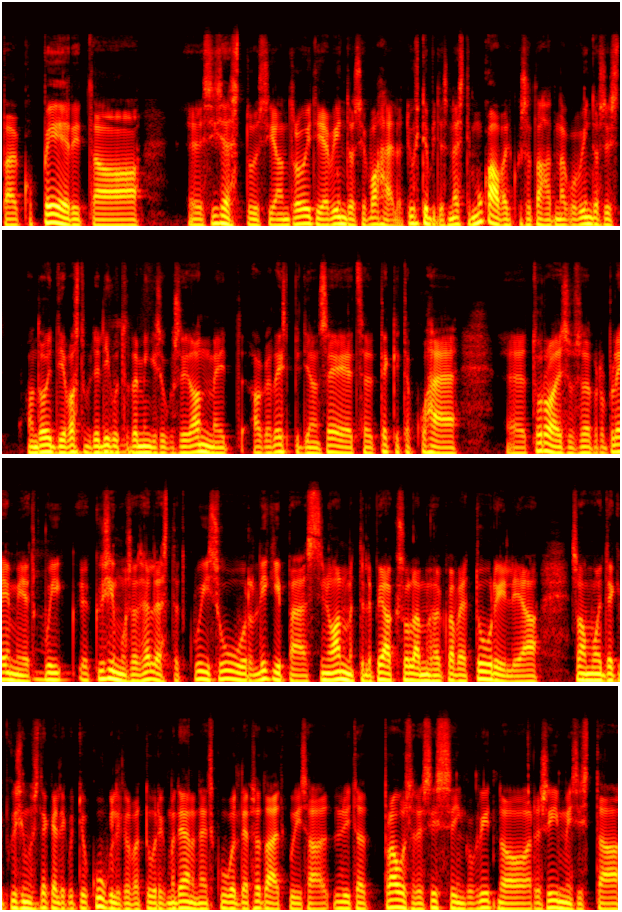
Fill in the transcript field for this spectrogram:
kopeerida sisestusi Androidi ja Windowsi vahel, et ühtepidi see on hästi mugav, et kui sa tahad nagu Windowsist Androidi vastupidi liigutada mingisuguseid andmeid, aga teistpidi on see, et see tekitab kohe turvalisuse probleemi, et kui küsimuse sellest, et kui suur ligipääs sinu andmetele peaks olema ühel klaviatuuril ja samamoodi tekib küsimus tegelikult ju Google'i klaviatuuriga, ma tean, et näiteks Google teeb seda, et kui sa lülitad brauseri sisse incognito režiimi, siis ta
